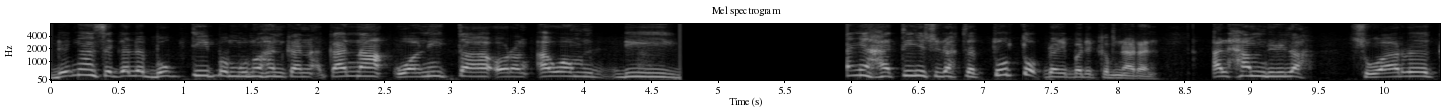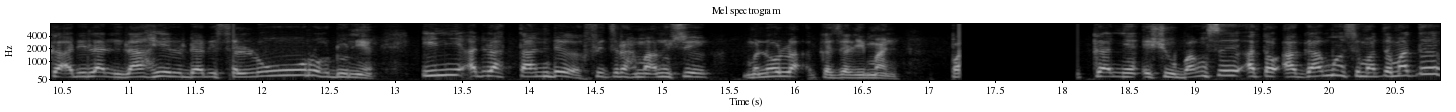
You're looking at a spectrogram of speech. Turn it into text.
dengan segala bukti pembunuhan kanak-kanak, wanita, orang awam di hatinya sudah tertutup daripada kebenaran. Alhamdulillah, suara keadilan lahir dari seluruh dunia. Ini adalah tanda fitrah manusia menolak kezaliman. Bukannya isu bangsa atau agama semata-mata,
